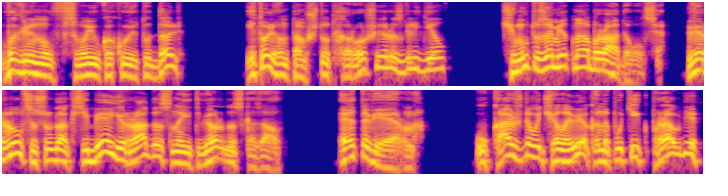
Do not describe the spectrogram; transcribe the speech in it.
выглянул в свою какую-то даль, и то ли он там что-то хорошее разглядел, чему-то заметно обрадовался, вернулся сюда к себе и радостно и твердо сказал, «Это верно. У каждого человека на пути к правде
